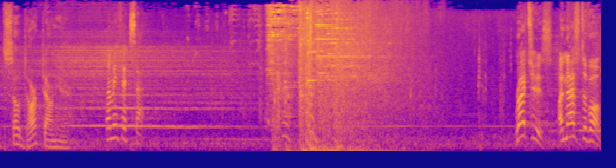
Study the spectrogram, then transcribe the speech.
It's so dark down here. Let me fix that. A nest of them!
